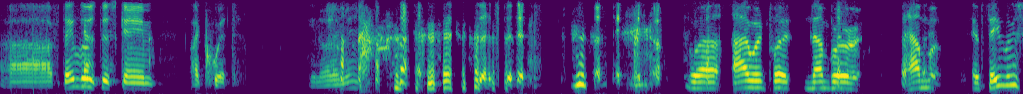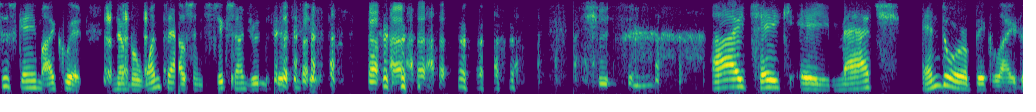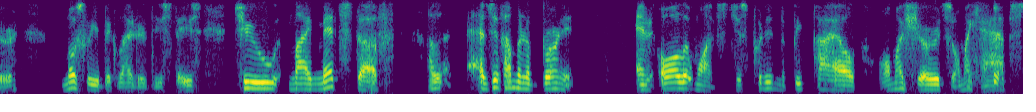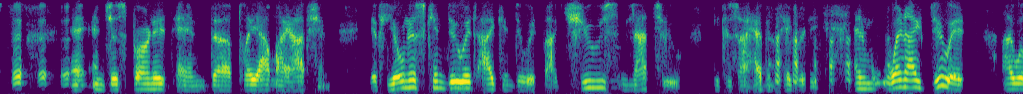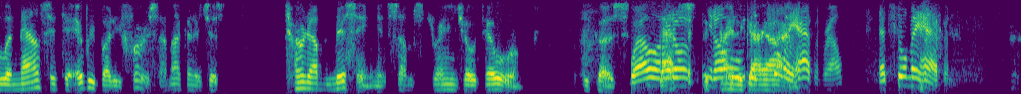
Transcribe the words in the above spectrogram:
uh, if they lose this game, I quit. You know what I mean? That's it. well, I would put number how if they lose this game, I quit. Number one thousand six hundred and fifty-two. I take a match and or a big lighter, mostly a big lighter these days, to my Met stuff uh, as if I'm going to burn it, and all at once, just put it in a big pile, all my shirts, all my caps, and, and just burn it and uh, play out my option. If Jonas can do it, I can do it. I choose not to because I have integrity. and when I do it, I will announce it to everybody first. I'm not going to just turn up missing in some strange hotel room because well, that's I don't. the You know, kind of that still I may am. happen, Ralph. That still may happen.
